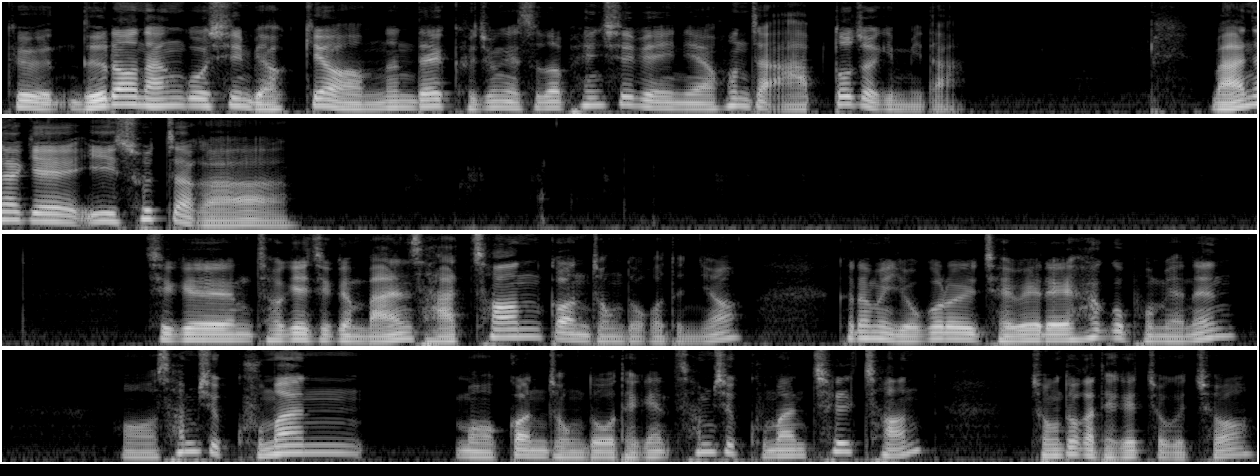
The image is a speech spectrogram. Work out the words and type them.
그 늘어난 곳이 몇 개 없는데 그 중에서도 펜실베이니아 혼자 압도적입니다. 만약에 이 숫자가 지금 저게 지금 14,000건 정도거든요. 그러면 요거를 제외를 하고 보면은 어 39만 뭐 건 정도 되겠 39만 7천 정도가 되겠죠. 그렇죠?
